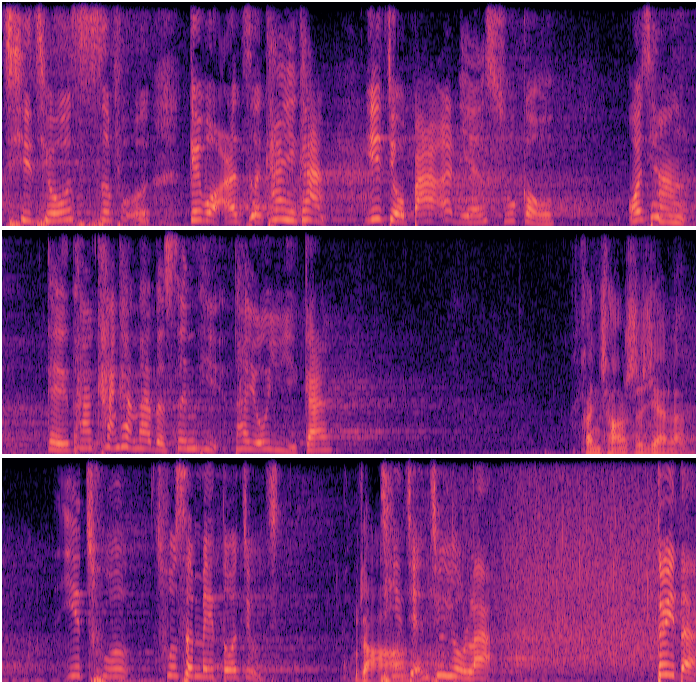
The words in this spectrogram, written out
祈求师傅给我儿子看一看，一九八二年属狗，我想给他看看他的身体，他有乙肝，很长时间了，一出出生没多久，鼓掌。体检就有了。对的，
